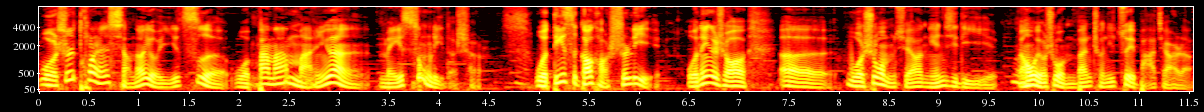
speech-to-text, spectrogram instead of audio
我是突然想到有一次，我爸妈埋怨没送礼的事儿。我第一次高考失利，我那个时候，呃，我是我们学校年级第一，然后我又是我们班成绩最拔尖儿的。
